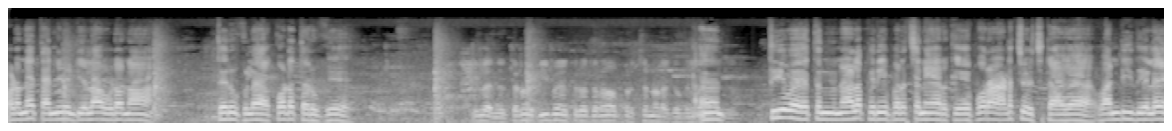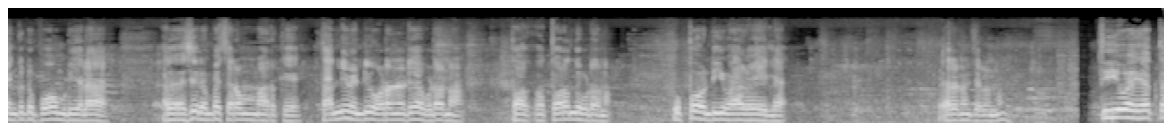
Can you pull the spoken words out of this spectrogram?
உடனே தண்ணி வண்டியெல்லாம் விடணும். தெருவுக்குள்ள கோடை தெருவுக்கு. இல்லை இந்த தெருவில் தீபம் ஏற்றுறதுனா பிரச்சனை நடக்குது இல்லை? தீவை ஏற்றுனதுனால பெரிய பிரச்சனையாக இருக்குது பூரா அடைச்சி வச்சுட்டாங்க. வண்டி இதெல்லாம் எங்கிட்ட போக முடியலை. அதை வச்சு ரொம்ப சிரமமாக இருக்குது தண்ணி வண்டி உடனடியாக விடணும். திறந்து விடணும். குப்பை வண்டியும் வரவே இல்லை. வேறு என்ன சொல்லணும்? தீவை ஏற்ற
